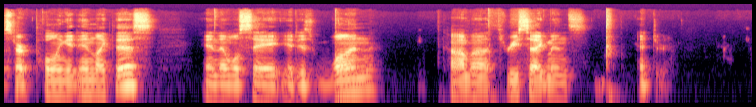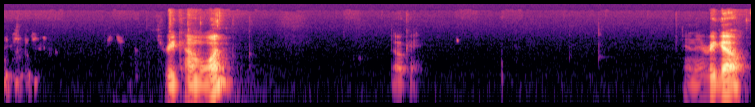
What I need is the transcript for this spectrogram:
Let's start pulling it in like this, and then we'll say it is one, comma, three segments, enter. Three comma one. Okay. And there we go.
